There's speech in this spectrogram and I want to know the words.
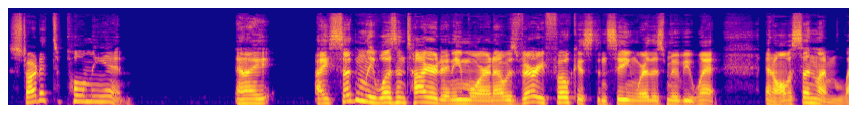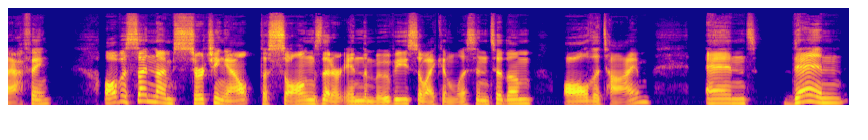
started to pull me in. And I, I suddenly wasn't tired anymore. And I was very focused in seeing where this movie went. And all of a sudden, I'm laughing. All of a sudden, I'm searching out the songs that are in the movie so I can listen to them all the time. And then,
